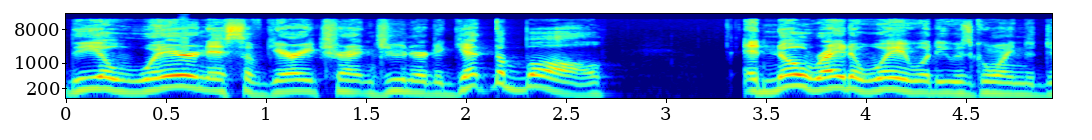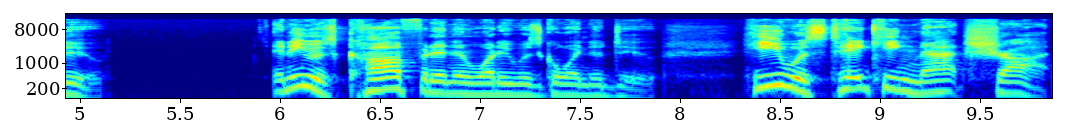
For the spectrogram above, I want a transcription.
The awareness of Gary Trent Jr. to get the ball and know right away what he was going to do. And he was confident in what he was going to do. He was taking that shot.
